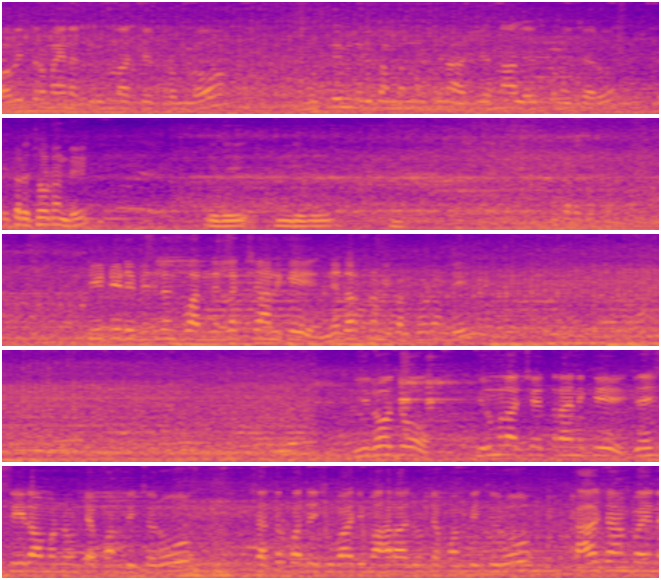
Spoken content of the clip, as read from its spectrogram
పవిత్రమైన తిరుమల క్షేత్రంలో ముస్లింలకు సంబంధించిన చిహ్నాలు వేసుకొని వచ్చారు. ఇక్కడ చూడండి. ఇది ఇది. ఇక్కడ టీటీడీ విజిలెన్స్ వారి నిర్లక్ష్యానికి నిదర్శనం ఇక్కడ చూడండి. ఈరోజు తిరుమల క్షేత్రానికి జై శ్రీరాముని ఉంటే పంపించరు. ఛత్రపతి శివాజీ మహారాజు ఉంటే పంపించరు. కాషాయం పైన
